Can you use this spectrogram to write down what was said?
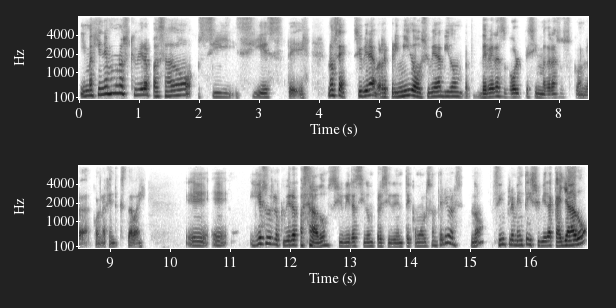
Imaginémonos qué hubiera pasado si, si este, no sé, si hubiera reprimido o si hubiera habido de veras golpes y madrazos con la, con la gente que estaba ahí. Eh, eh, y eso es lo que hubiera pasado si hubiera sido un presidente como los anteriores, ¿no? Simplemente y se hubiera callado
